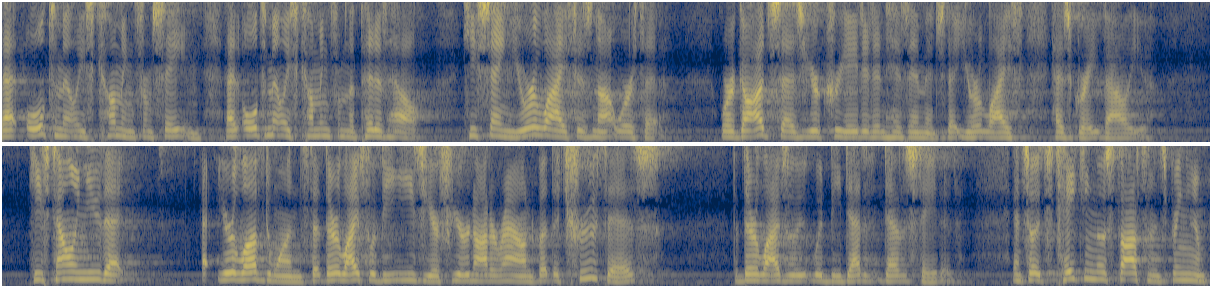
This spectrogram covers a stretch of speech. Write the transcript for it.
That ultimately is coming from Satan. That ultimately is coming from the pit of hell. He's saying your life is not worth it. Where God says you're created in his image, that your life has great value. He's telling you that your loved ones, that their life would be easier if you're not around. But the truth is that their lives would be de- devastated. And so it's taking those thoughts and it's bringing them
